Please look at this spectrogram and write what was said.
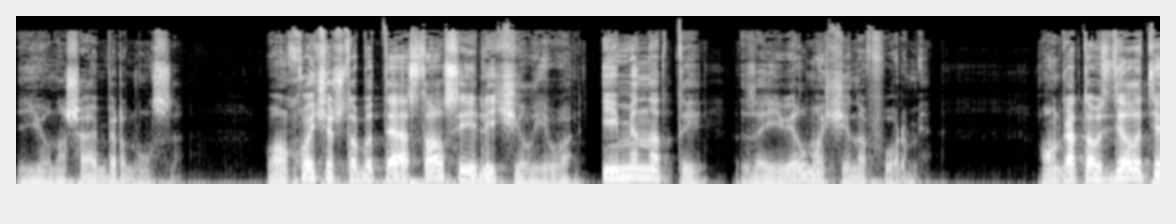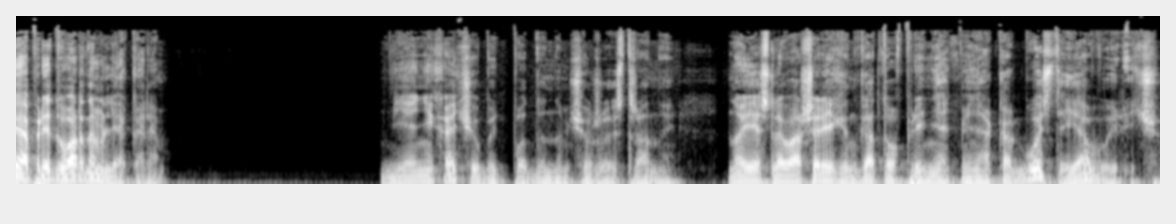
Юноша обернулся. «Он хочет, чтобы ты остался и лечил его. Именно ты!» — заявил мужчина в форме. «Он готов сделать тебя придворным лекарем». «Я не хочу быть подданным чужой страны но если ваш регент готов принять меня как гостя, я вылечу.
